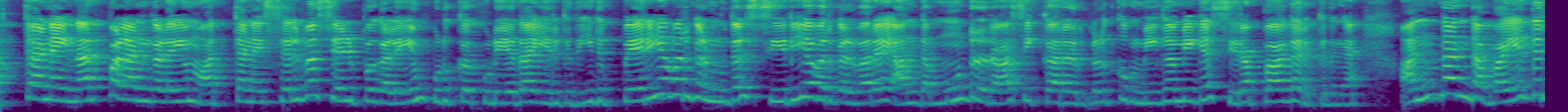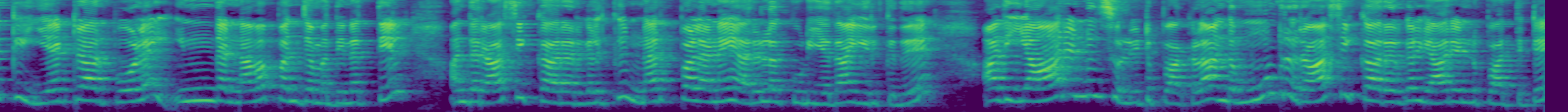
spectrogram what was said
அத்தனை நற்பலன்களையும் அத்தனை செல்வ செழிப்புகளையும் கொடுக்கக்கூடியதாக இருக்குது. இது பெரியவர்கள் முதல் சிறியவர்கள் வரை அந்த மூன்று ராசிக்காரர்களுக்கும் மிக மிக சிறப்பாக இருக்குதுங்க. அந்தந்த வயதிற்கு ஏற்றாற் போல இந்த நவ பஞ்சம தினத்தில் அந்த ராசிக்காரர்களுக்கு நற்பலனை அருளக்கூடியதாக இருக்குது. அது யாருன்னு சொல்லிட்டு பார்க்கலாம். அந்த மூன்று ராசிக்காரர்கள் யாருன்னு பார்த்துட்டு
